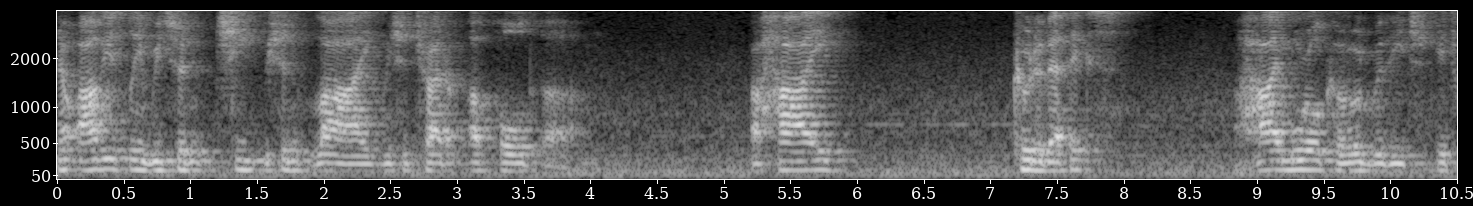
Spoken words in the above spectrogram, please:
Now, obviously, we shouldn't cheat, we shouldn't lie, we should try to uphold uh, a high code of ethics, a high moral code with each, each,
